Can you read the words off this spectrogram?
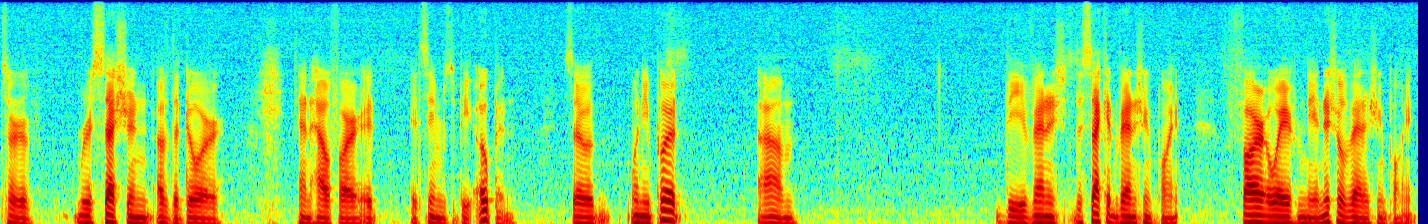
sort of recession of the door and how far it, it seems to be open. So when you put um, the vanish the second vanishing point far away from the initial vanishing point,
